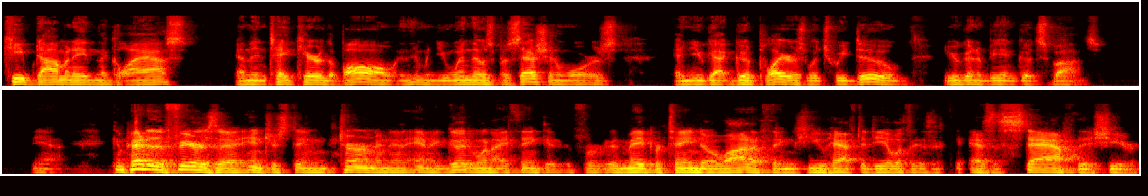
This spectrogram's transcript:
keep dominating the glass and then take care of the ball. And then when you win those possession wars and you got good players, which we do, you're going to be in good spots. Yeah. Competitive fear is an interesting term and, and a good one. I think for, it may pertain to a lot of things you have to deal with as a, as a staff this year.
